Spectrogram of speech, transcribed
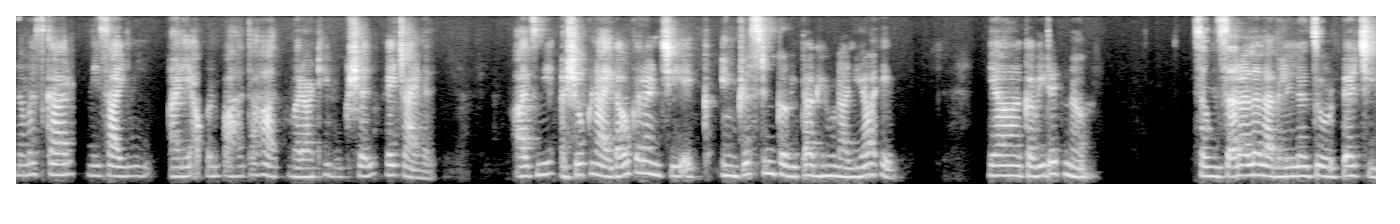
नमस्कार मी सायली आणि आपण पाहत आहात मराठी बुकशेल हे चॅनल. आज मी अशोक नायगावकरांची एक इंटरेस्टिंग कविता घेऊन आली आहे. या कवितेतनं संसाराला लागलेल्या जोडप्याची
